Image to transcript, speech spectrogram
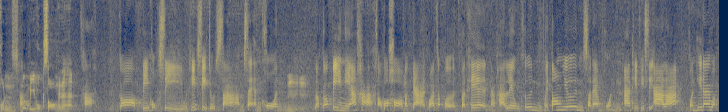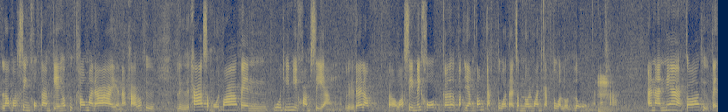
คนใช่เมื่อปี 62เนี่ยนะฮะ ค่ะ ก็ปี 64 อยู่ที่ 4.3 แสนคน อืมอืม แล้วก็ปีเนี้ยค่ะ สบคประกาศว่าจะเปิดประเทศนะคะ เร็วขึ้นไม่ต้องยื่นแสดงผล RT-PCR ละ คนที่ได้รับวัคซีนครบตามเกณฑ์ก็คือเข้ามาได้อะนะคะก็คือ หรือถ้าสมมุติว่าเป็นผู้ที่มีความเสี่ยง หรือได้รับเอ่อ วัคซีนไม่ครบก็จะยังต้องกักตัวแต่จำนวนวันกักตัวลดลงอะนะคะ อันนั้นเนี่ยก็ถือเป็น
